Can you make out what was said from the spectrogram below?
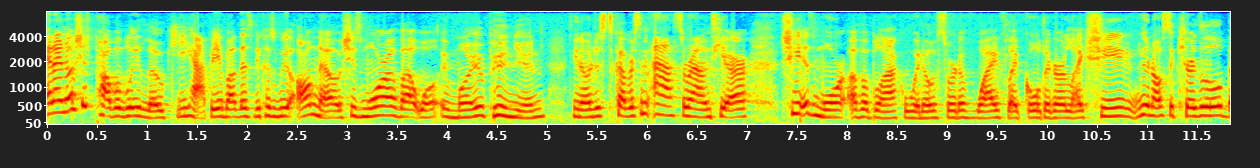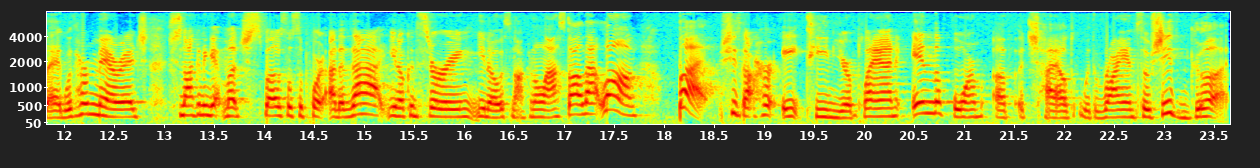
And I know she's probably low key happy about this because we all know she's more of a, well, in my opinion, you know, just to cover some ass around here, she is more of a black widow sort of wife, like gold digger. Like she, you know, secured the little bag with her marriage. She's not going to get much spousal support out of that, you know, considering, you know, it's not going to last all that long. But she's got her 18 year plan in the form of a child with Ryan. So she's good.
